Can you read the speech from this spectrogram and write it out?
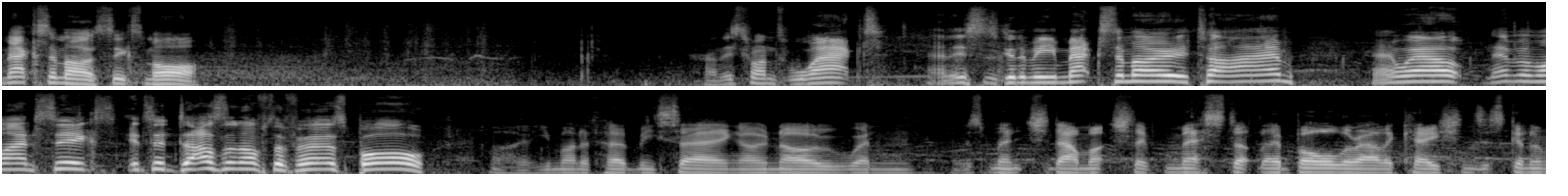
Maximo, six more. And this one's whacked, and this is going to be Maximo time. And well, never mind six. It's a dozen off the first ball. Well, you might have heard me saying, oh no, when it was mentioned how much they've messed up their bowler allocations. It's going to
